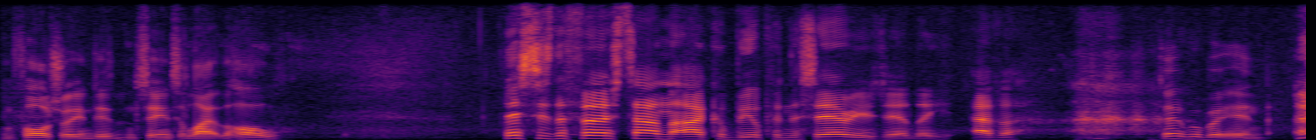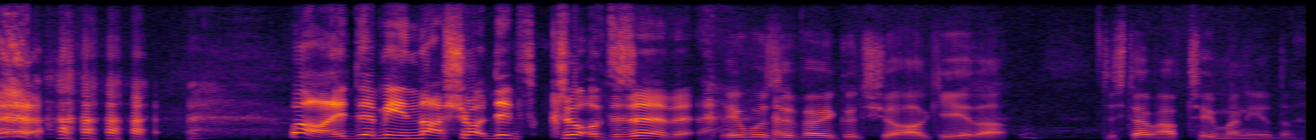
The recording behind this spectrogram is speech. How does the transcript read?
Unfortunately, it didn't seem to like the hole. This is the first time that I could be up in this area, really, ever. Don't rub it in. Well, I mean, that shot did sort of deserve it. It was a very good shot, I'll give you that. Just don't have too many of them.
